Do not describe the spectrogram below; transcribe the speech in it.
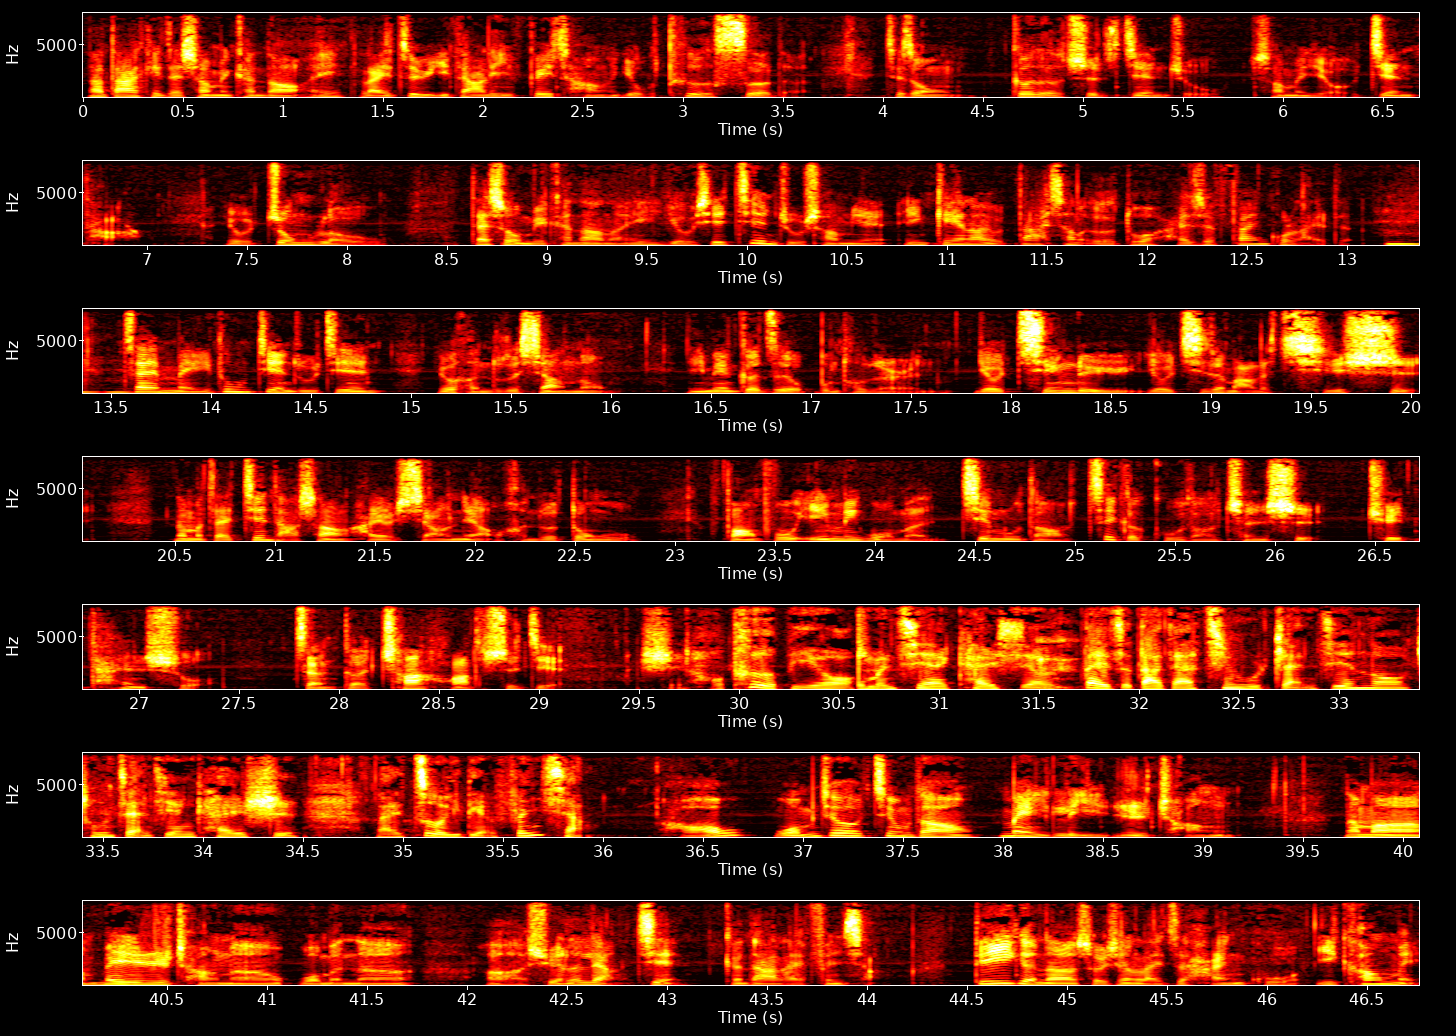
那大家可以在上面看到，哎，来自于意大利非常有特色的这种哥德式的建筑，上面有尖塔，有钟楼。但是我们也看到呢，哎，有些建筑上面，哎，看到有大象的耳朵还是翻过来的。嗯，在每一栋建筑间有很多的巷弄。里面各自有不同的人，有情侣，有骑着马的骑士。那么在尖塔上还有小鸟，很多动物，仿佛引领我们进入到这个古老的城市，去探索整个插画的世界。是，好特别哦！我们现在开始要带着大家进入展间喽，从展间开始来做一点分享。好，我们就进入到魅力日常。那么魅力日常呢，我们呢啊、呃、选了两件跟大家来分享。第一个呢，首先来自韩国伊康美，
